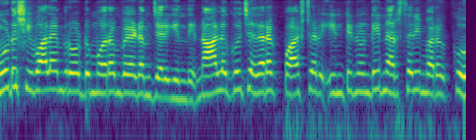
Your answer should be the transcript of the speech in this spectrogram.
మూడు శివాలయం రోడ్డు మొరం వేయడం జరిగింది. నాలుగు చెదరక్ పాస్టర్ ఇంటి నుండి నర్సరీ వరకు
